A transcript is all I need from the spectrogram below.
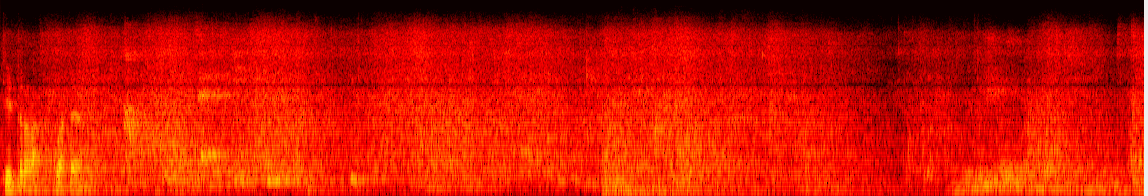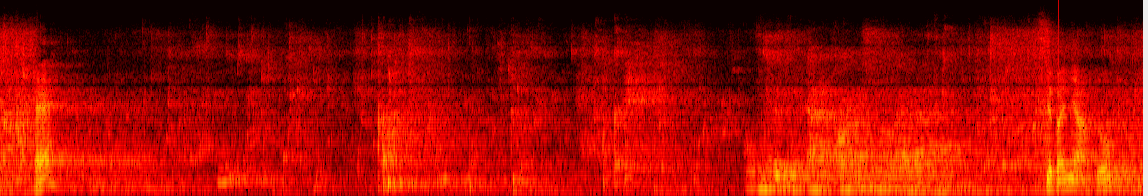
Ti entra l'acqua a te? Senti? Eh? eh? Sono. Si è bagnato?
